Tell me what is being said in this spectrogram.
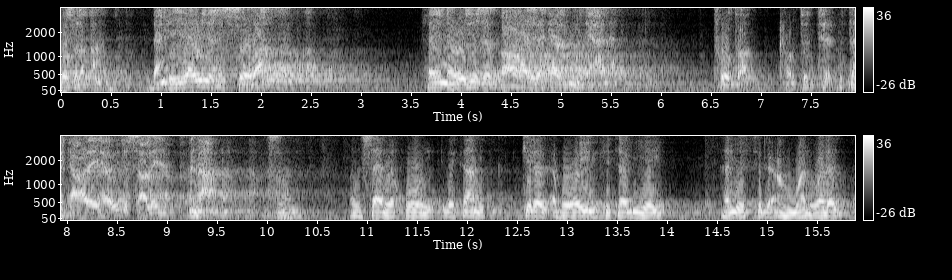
مطلقا لكن إذا وجدت الصورة فإنه يجوز إبقاؤها إذا كانت ممتهنة توضع أو تتكى عليها ويجلس عليها. نعم. السائل يقول إذا كان كلا الأبوين كتابيين هل يتبعهما الولد؟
